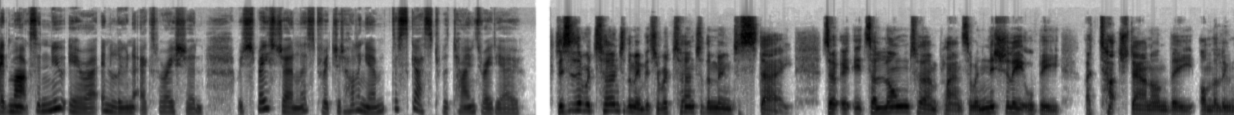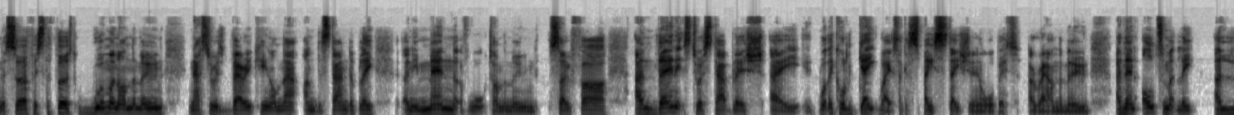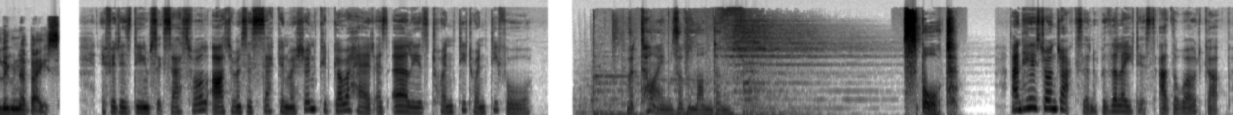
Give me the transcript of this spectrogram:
It marks a new era in lunar exploration, which space journalist Richard Hollingham discussed with Times Radio. This is a return to the moon, but it's a return to the moon to stay. So it's a long-term plan. So initially it will be a touchdown on the on the lunar surface. The first woman on the moon. NASA is very keen on that, understandably. Only men that have walked on the moon so far. And then it's to establish a what they call a gateway. It's like a space station in orbit around the moon. And then ultimately a lunar base. If it is deemed successful, Artemis's second mission could go ahead as early as 2024. The Times of London. Sport. And here's John Jackson with the latest at the World Cup.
